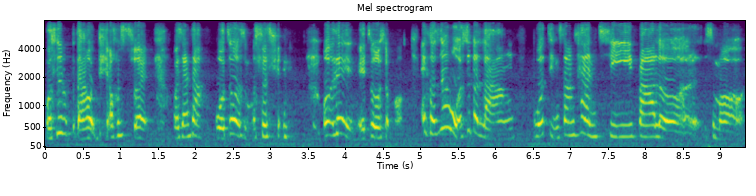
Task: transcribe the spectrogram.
我是不打我飘水，我想想我做了什么事情，我好像也没做什么。哎，可是我是个狼，我井上看七发了什么？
